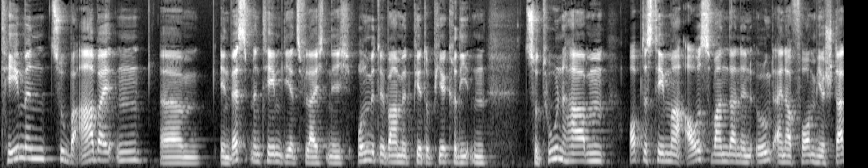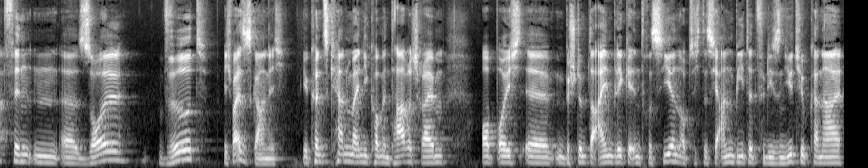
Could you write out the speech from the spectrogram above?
Themen zu bearbeiten, ähm, Investmentthemen, die jetzt vielleicht nicht unmittelbar mit Peer-to-Peer-Krediten zu tun haben. Ob das Thema Auswandern in irgendeiner Form hier stattfinden äh, soll, wird, ich weiß es gar nicht. Ihr könnt es gerne mal in die Kommentare schreiben, ob euch äh, bestimmte Einblicke interessieren, ob sich das hier anbietet für diesen YouTube-Kanal.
